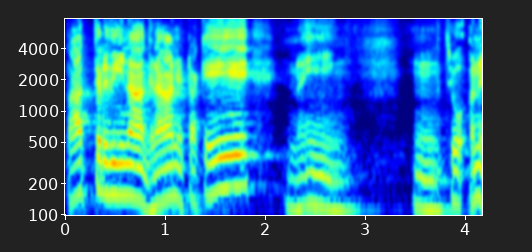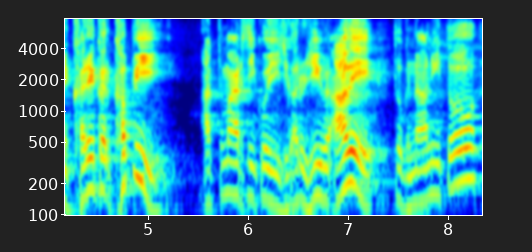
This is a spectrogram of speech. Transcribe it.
પાત્ર વિના જ્ઞાન ટકે નહીં. જો અને ખરેખર ખપી આત્માર્થી કોઈ જીવ આવે તો જ્ઞાની તો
